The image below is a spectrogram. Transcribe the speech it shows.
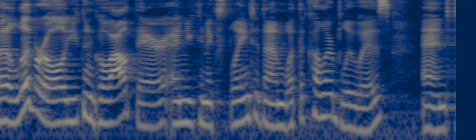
But a liberal, you can go out there and you can explain to them what the color blue is and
